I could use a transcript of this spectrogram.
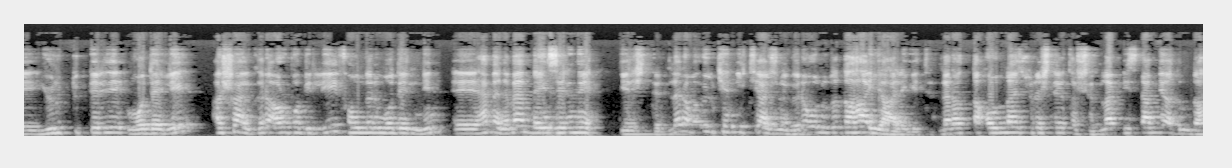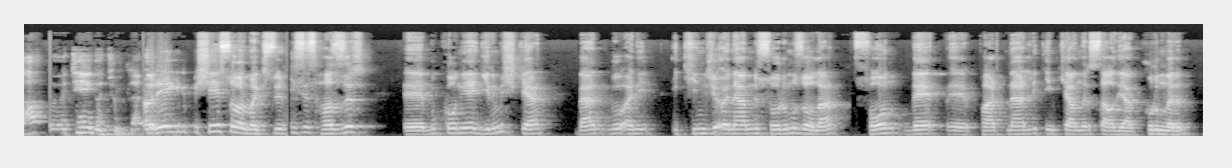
yürüttükleri modeli aşağı yukarı Avrupa Birliği fonları modelinin e, hemen hemen benzerini geliştirdiler ama ülkenin ihtiyacına göre onu da daha iyi hale getirdiler. Hatta online süreçlere taşıdılar. Bizden bir adım daha öteye götürdüler. Araya girip bir şey sormak istiyorum. Siz hazır e, bu konuya girmişken ben bu hani ikinci önemli sorumuz olan fon ve e, partnerlik imkanları sağlayan kurumların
